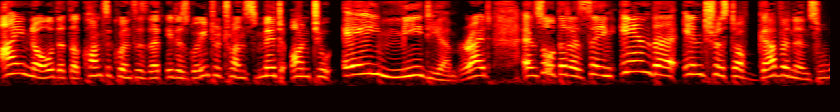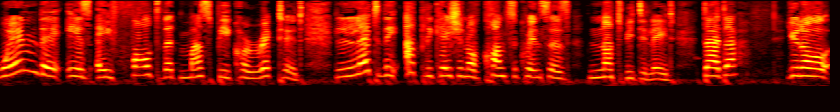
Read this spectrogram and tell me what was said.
I know that the consequences that it is going to transmit onto a medium, right? And so Tata is saying in the interest of governance, when there is a fault that must be corrected, let the application of consequences not be delayed. Dada, you know,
